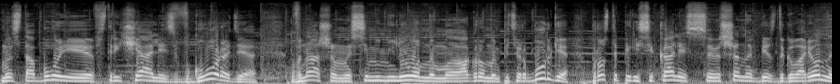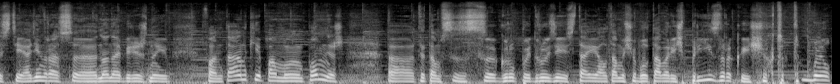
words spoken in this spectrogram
мы с тобой встречались в городе, в нашем 7-миллионном э, огромном Петербурге, просто пересекались совершенно без договоренности. Один раз э, на набережной Фонтанки, по-моему, помнишь? Ты там с, с группой друзей стоял, там еще был товарищ Призрак, и еще кто-то был.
